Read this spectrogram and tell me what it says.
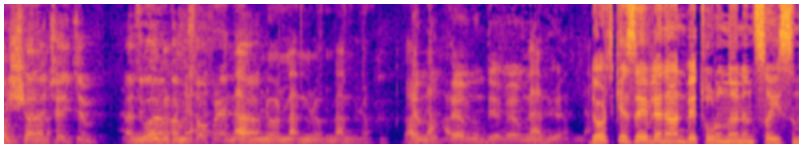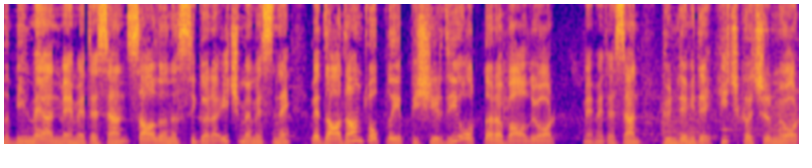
İnşallah. çekim. Memnun, memnun, memnun. Memnun, memnun diyor, memnun diyor. Dört kez evlenen ve torunlarının sayısını bilmeyen Mehmet Esen sağlığını sigara içmemesine ve dağdan toplayıp pişirdiği otlara bağlıyor. Mehmet Esen gündemi de hiç kaçırmıyor.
